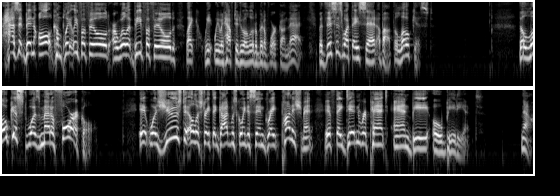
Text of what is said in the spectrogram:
has it been all completely fulfilled or will it be fulfilled? Like we, we would have to do a little bit of work on that. But this is what they said about the locust. The locust was metaphorical. It was used to illustrate that God was going to send great punishment if they didn't repent and be obedient. Now,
